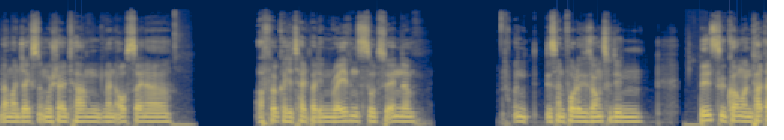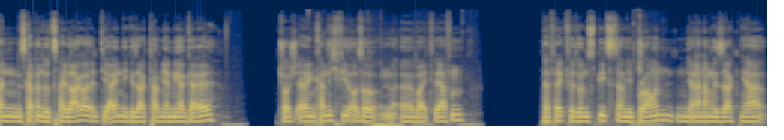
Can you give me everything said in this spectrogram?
Lamar Jackson umgestellt haben, ging dann auch seine erfolgreiche Zeit bei den Ravens so zu Ende und ist dann vor der Saison zu den Bills gekommen und hat dann, es gab dann so zwei Lager, die einen, die gesagt haben, ja, mega geil. George Allen kann nicht viel außer äh, weit werfen. perfekt für so einen Speedster wie Brown. Die anderen haben gesagt, ja,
